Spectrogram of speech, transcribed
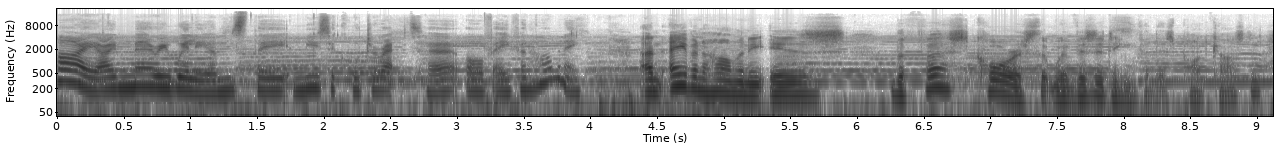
Hi, I'm Mary Williams, the musical director of Avon Harmony. And Avon Harmony is the first chorus that we're visiting for this podcast, and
